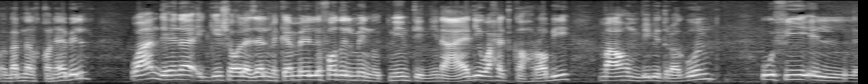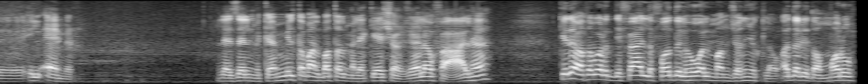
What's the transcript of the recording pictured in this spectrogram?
ومبنى القنابل. وعندي هنا الجيش هو لازال مكمل اللي فاضل منه اتنين تنين عادي واحد كهربي معاهم بيبي دراجون وفي ال- الآمر. لازال مكمل. طبعا البطل الملكيه شغالة وفعلها كده يعتبر الدفاع اللي فاضل هو المنجنيق لو قدر يدمره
